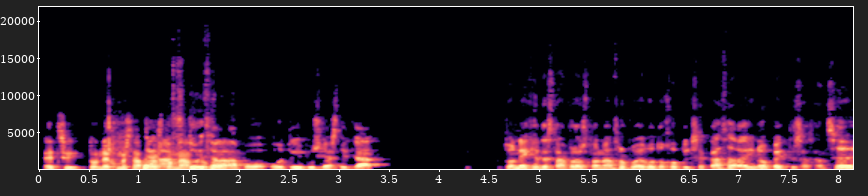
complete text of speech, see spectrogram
Έτσι, τον έχουμε σταυρώσει ναι, τον αυτό άνθρωπο. Αυτό ήθελα να πω, ότι ουσιαστικά τον έχετε σταυρώσει τον άνθρωπο, εγώ το έχω πει ξεκάθαρα, είναι ο παίκτης Ασαντσέρ,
